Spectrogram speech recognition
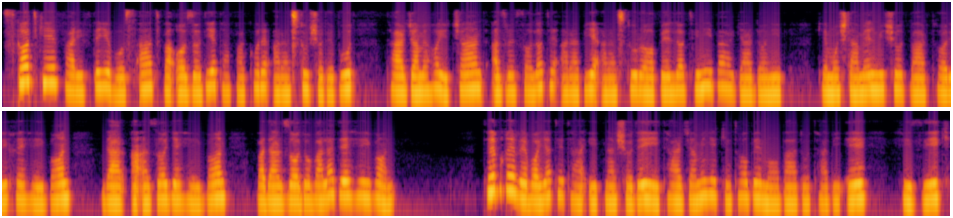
سکات که فریفته وسعت و آزادی تفکر ارسطو شده بود ترجمه های چند از رسالات عربی ارسطو را به لاتینی برگردانید که مشتمل می‌شد بر تاریخ حیوان در اعضای حیوان و در زاد و ولد حیوان. طبق روایت تایید نشده ترجمه کتاب مابعد و طبیعه فیزیک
